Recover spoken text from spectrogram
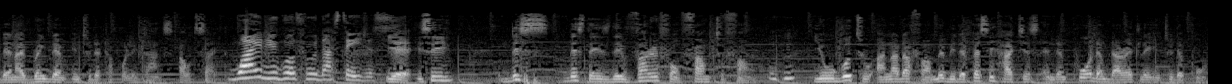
Then I bring them into the tanks outside. Why do you go through that stages? Yeah, you see, this these things they vary from farm to farm. You will go to another farm, maybe the person hatches and then pour them directly into the pond.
